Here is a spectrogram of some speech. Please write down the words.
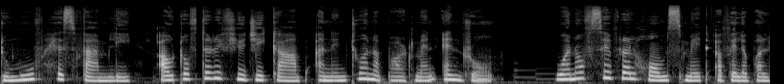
to move his family out of the refugee camp and into an apartment in Rome one of several homes made available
